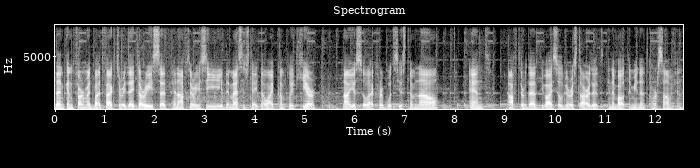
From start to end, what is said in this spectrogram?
then confirm it by Factory Data Reset, and after you see the message Data Wipe complete here, now you select Reboot System Now, and after that device will be restarted in about a minute or something.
